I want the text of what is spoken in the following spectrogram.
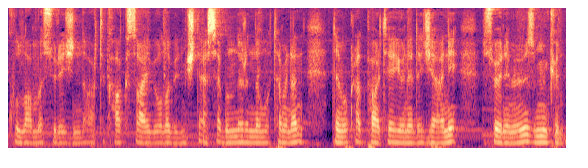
kullanma sürecinde artık hak sahibi olabilmişlerse bunların da muhtemelen Demokrat Parti'ye yöneleceğini söylememiz mümkün.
